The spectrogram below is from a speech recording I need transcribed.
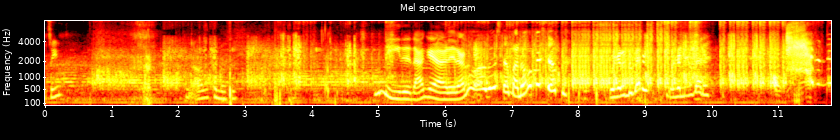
Penalty. No, penalty. You need it. I got it. I know I messed up. I know I messed up. We're gonna do better. We're gonna do better. I had to do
